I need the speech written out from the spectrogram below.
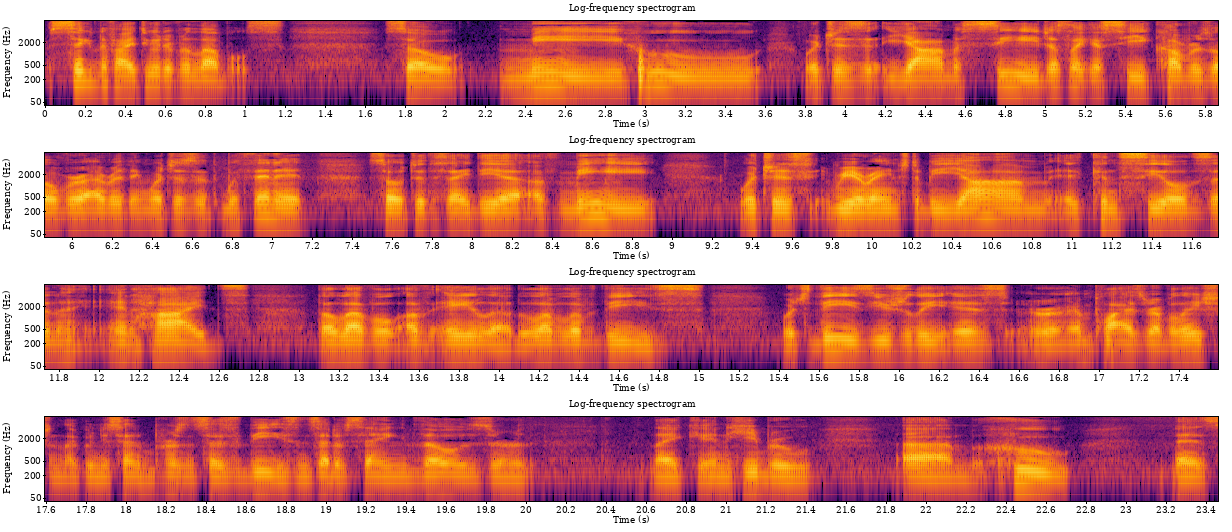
signify two different levels. So me, who, which is yam, sea, just like a sea covers over everything which is within it. So to this idea of me, which is rearranged to be yam, it conceals and, and hides the level of Ela, the level of these, which these usually is or implies revelation. Like when you send a person says these instead of saying those or like in Hebrew, um, who there's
